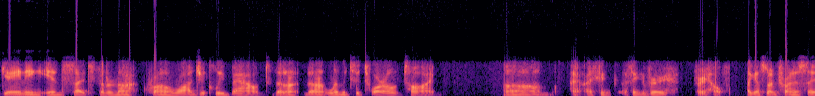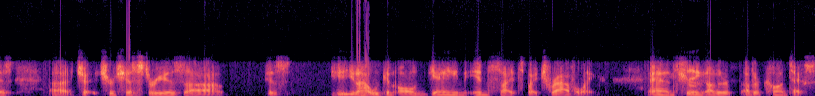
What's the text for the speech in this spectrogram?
gaining insights that are not chronologically bound, that aren't, that aren't limited to our own time, um, I, I, think I think are very very helpful. I guess what I'm trying to say is, uh, ch- church history is uh, is you know how we can all gain insights by traveling and sure. seeing other other contexts.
